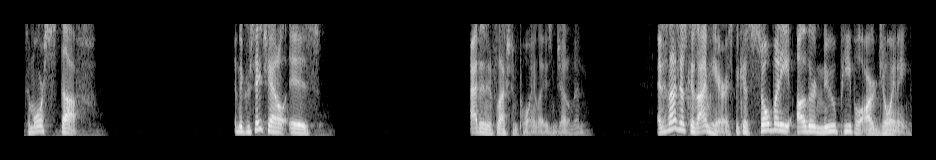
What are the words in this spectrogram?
to more stuff. And the Crusade channel is at an inflection point, ladies and gentlemen. And it's not just because I'm here, it's because so many other new people are joining.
